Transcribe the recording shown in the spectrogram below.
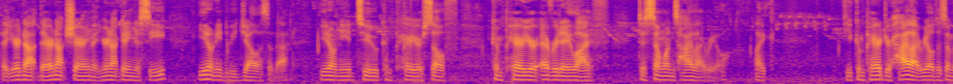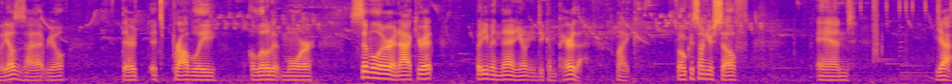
that you're not they're not sharing that you're not getting to see. You don't need to be jealous of that. You don't need to compare yourself compare your everyday life to someone's highlight reel. Like if you compared your highlight reel to somebody else's highlight reel, there it's probably a little bit more similar and accurate, but even then you don't need to compare that. Like focus on yourself and yeah,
